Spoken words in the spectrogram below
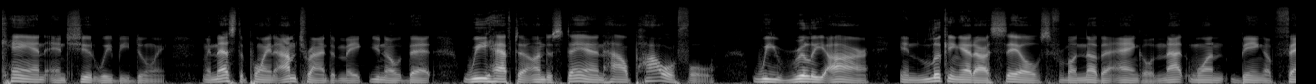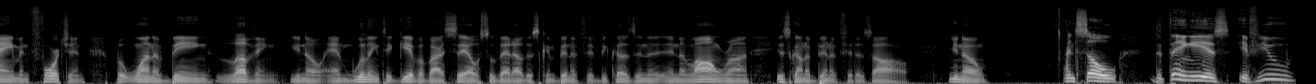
can and should we be doing? And that's the point I'm trying to make, you know, that we have to understand how powerful we really are in looking at ourselves from another angle, not one being of fame and fortune, but one of being loving, you know, and willing to give of ourselves so that others can benefit because in the in the long run it's going to benefit us all, you know. And so the thing is if you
